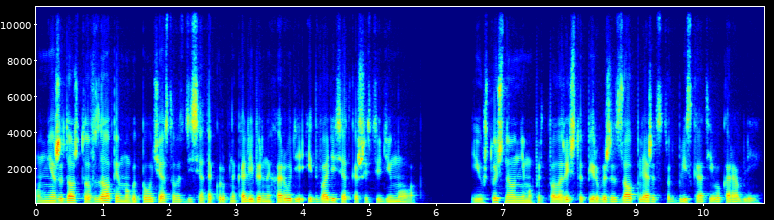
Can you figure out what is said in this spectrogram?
Он не ожидал, что в залпе могут поучаствовать десяток крупнокалиберных орудий и два десятка шестидюймовок. И уж точно он не мог предположить, что первый же залп ляжет столь близко от его кораблей.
